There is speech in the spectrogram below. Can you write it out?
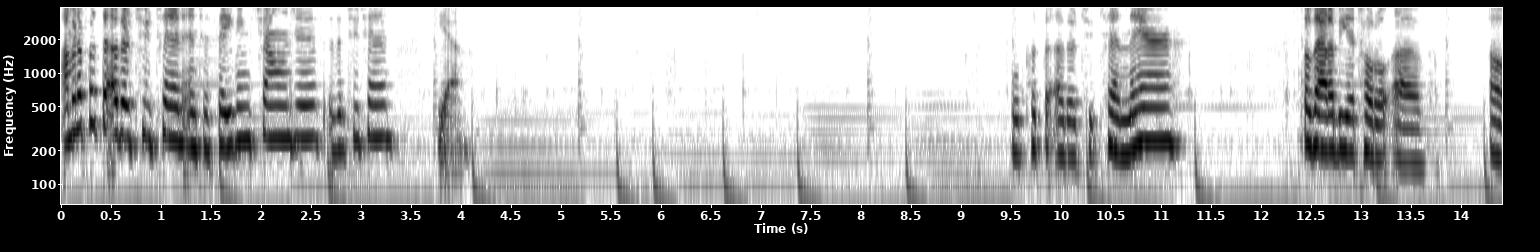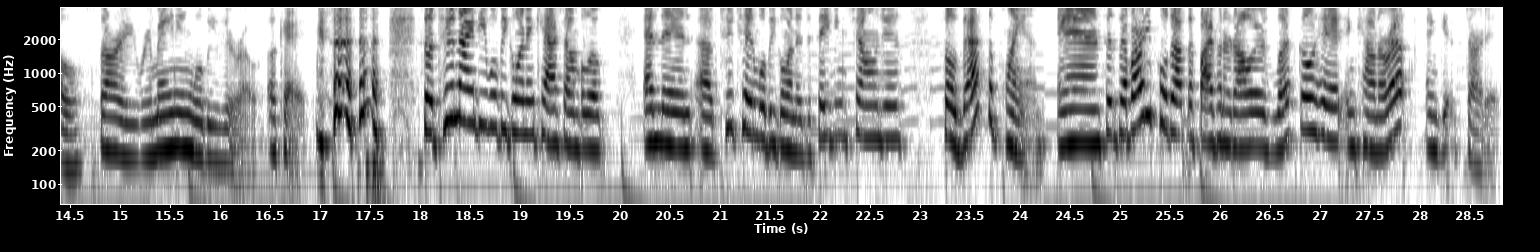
I'm gonna put the other 210 into savings challenges. Is it 210? Yeah. We'll put the other 210 there. So that'll be a total of, oh, sorry, remaining will be zero. Okay. so 290 will be going in cash envelopes and then uh, 210 will be going into savings challenges. So that's the plan. And since I've already pulled out the $500, let's go ahead and counter up and get started.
